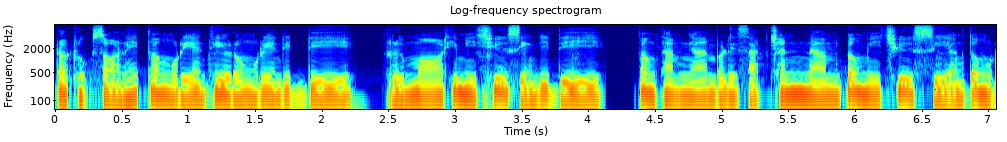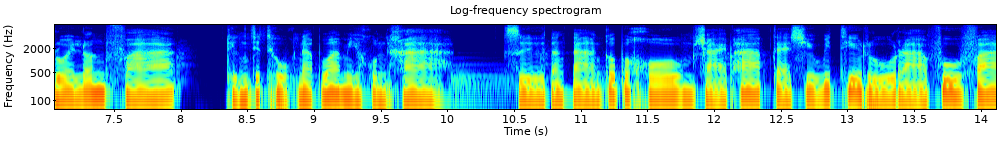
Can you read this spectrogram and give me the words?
เราถูกสอนให้ต้องเรียนที่โรงเรียนดีๆ หรือมอที่มีชื่อเสียงดีๆ ต้องทำงานบริษัทชั้นนำต้องมีชื่อเสียงต้องรวยล้นฟ้า ถึงจะถูกนับว่ามีคุณค่า สื่อต่างๆ ก็ประโคมฉายภาพแต่ชีวิตที่หรูหราฟู่ฟ้า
